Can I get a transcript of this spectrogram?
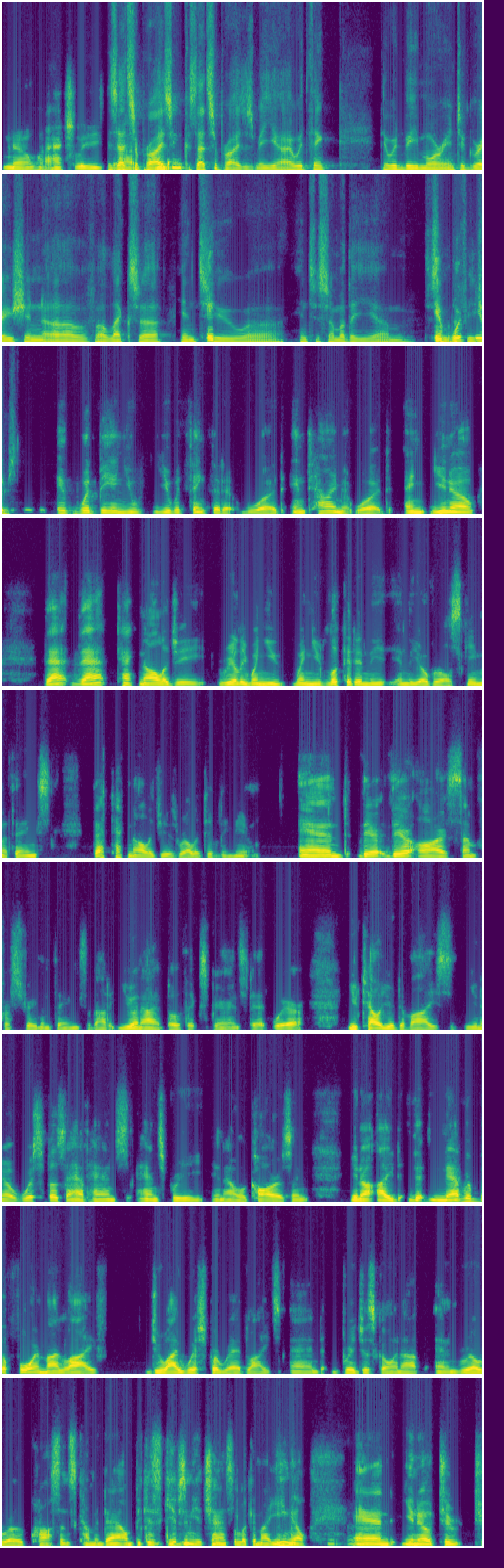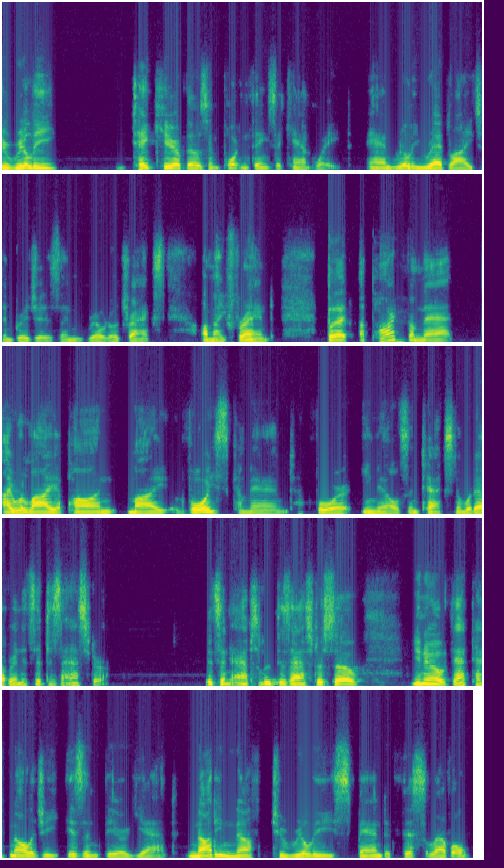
no, actually. Is that uh, surprising? Because that surprises me. Yeah, I would think there would be more integration of Alexa into it, uh, into some of the um, some of would, the features. It, it would be, and you you would think that it would. In time, it would. And you know, that that technology really, when you when you look at it in the in the overall scheme of things, that technology is relatively new and there there are some frustrating things about it. You and i have both experienced it where you tell your device you know we're supposed to have hands hands free in our cars. And you know i that never before in my life do i wish for red lights and bridges going up and railroad crossings coming down because it gives me a chance to look at my email mm-hmm. and you know to to really take care of those important things that can't wait and really red lights and bridges and railroad tracks are my friend but apart mm. from that, I rely upon my voice command for emails and text and whatever, and it's a disaster. It's an absolute disaster. So, you know, that technology isn't there yet, not enough to really spend at this level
